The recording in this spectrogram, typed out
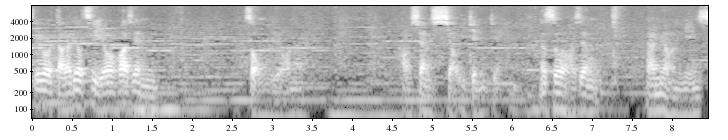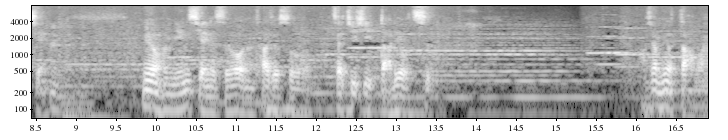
结果打了六次以后，发现肿。好像小一点点，那时候好像还没有很明显，没有很明显的时候呢，他就说再继续打六次，好像没有打完，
